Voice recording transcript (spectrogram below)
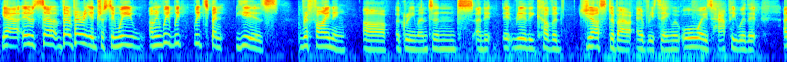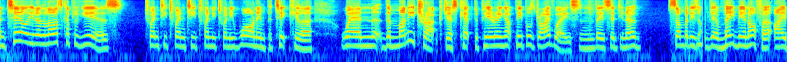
Yeah, it was uh, very interesting. We, I mean, we we we'd spent years refining our agreement, and and it it really covered just about everything. We're always happy with it until you know the last couple of years, 2020, 2021 in particular, when the money truck just kept appearing up people's driveways, and they said, you know, somebody's made me an offer. I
